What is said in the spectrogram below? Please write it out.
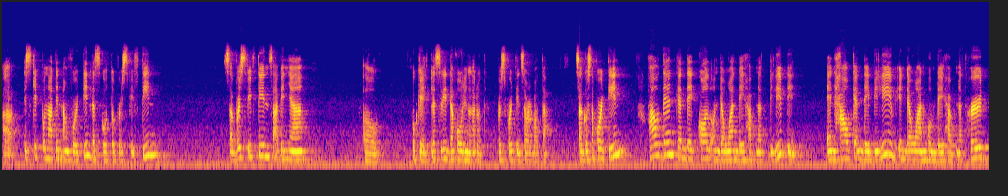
uh, skip po natin ang 14. Let's go to verse 15. Sa verse 15, sabi niya, oh, okay, let's read the whole Ruth. Verse 14, sorry about that. Sago sa 14, How then can they call on the one they have not believed in? And how can they believe in the one whom they have not heard?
